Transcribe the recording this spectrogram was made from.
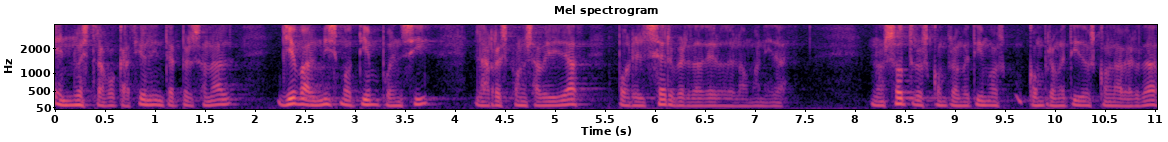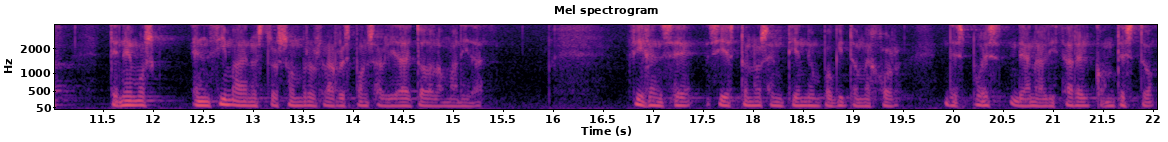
en nuestra vocación interpersonal, lleva al mismo tiempo en sí la responsabilidad por el ser verdadero de la humanidad. Nosotros comprometidos con la verdad tenemos encima de nuestros hombros la responsabilidad de toda la humanidad. Fíjense si esto no se entiende un poquito mejor después de analizar el contexto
